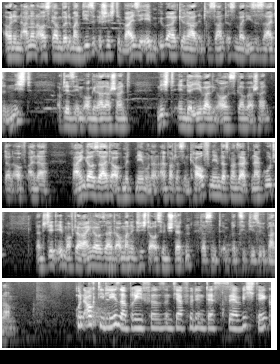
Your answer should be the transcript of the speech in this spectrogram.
aber in den anderen Ausgaben würde man diese Geschichte, weil sie eben überregional interessant ist und weil diese Seite nicht auf der sie im Original erscheint, nicht in der jeweiligen Ausgabe erscheint, dann auf einer Rheingau-Seite auch mitnehmen und dann einfach das in Kauf nehmen, dass man sagt, na gut, dann steht eben auf der Rheingau-Seite auch mal eine Geschichte aus Hünstetten. Das sind im Prinzip diese Übernahmen. Und auch die Leserbriefe sind ja für den Desk sehr wichtig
